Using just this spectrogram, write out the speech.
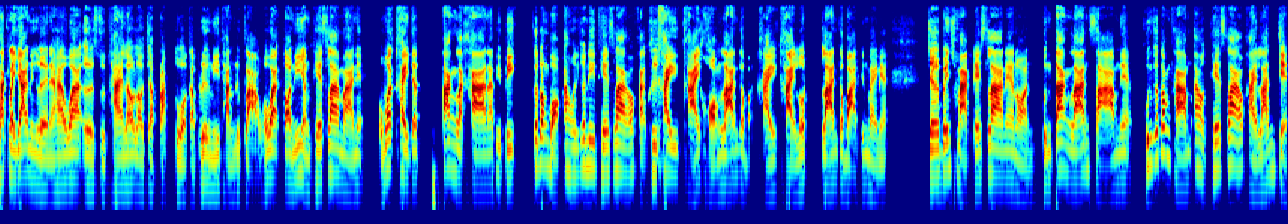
สักระยะหนึ่งเลยนะฮะว่าเออสุดท้ายแล้วเราจะปรับตัวกับเรื่องนี้ทันหรือเปล่า เพราะว่าตอนนี้อย่างเทสลามาเนี่ยผมว่าใครจะตั้งราคานะพี่ปิ๊กก็ต้องบอกอ้าววันนี้ก็นี่เทสลาเขาขายคือใครขายของล้านกับขายขายรถล้านกว่าบาทขึ้นไปเนี่ย เจอ benchmark เทสลาแน่นอน คุณตั้งล้านสามเนี่ย คุณก็ต้องถามอ้าวเทสลาเขาขายล้านเจ็ด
